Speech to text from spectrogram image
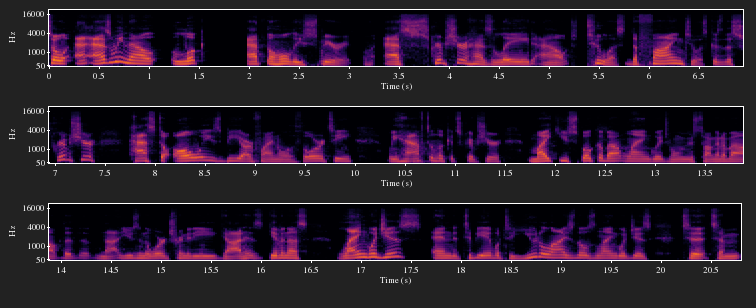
So as we now look at the Holy Spirit, as Scripture has laid out to us, defined to us, because the Scripture has to always be our final authority. We have mm-hmm. to look at Scripture. Mike, you spoke about language when we was talking about the, the, not using the word Trinity. God has given us languages, and to be able to utilize those languages to to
